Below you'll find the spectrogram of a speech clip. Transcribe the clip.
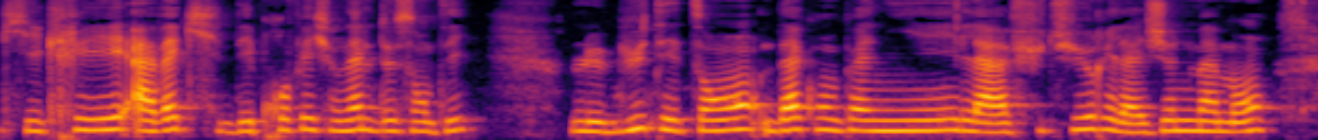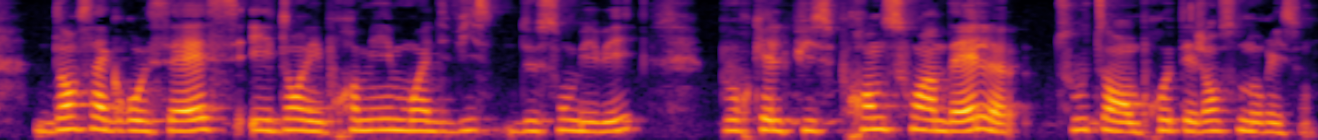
qui est créée avec des professionnels de santé. Le but étant d'accompagner la future et la jeune maman dans sa grossesse et dans les premiers mois de vie de son bébé pour qu'elle puisse prendre soin d'elle tout en protégeant son nourrisson.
